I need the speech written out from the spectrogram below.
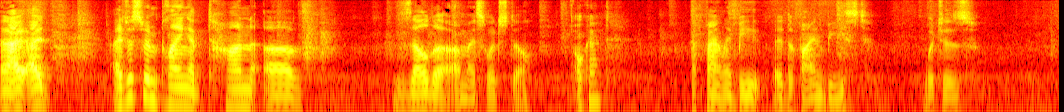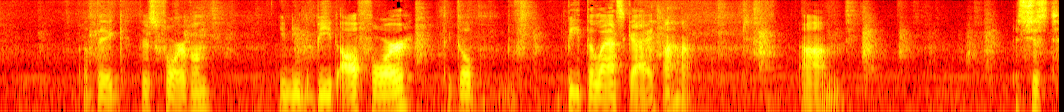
and I, I, I just been playing a ton of Zelda on my Switch. Still, Okay. I finally beat a Divine Beast, which is a big. There's four of them. You need to beat all four to go beat the last guy. Uh huh. Um, it's just,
